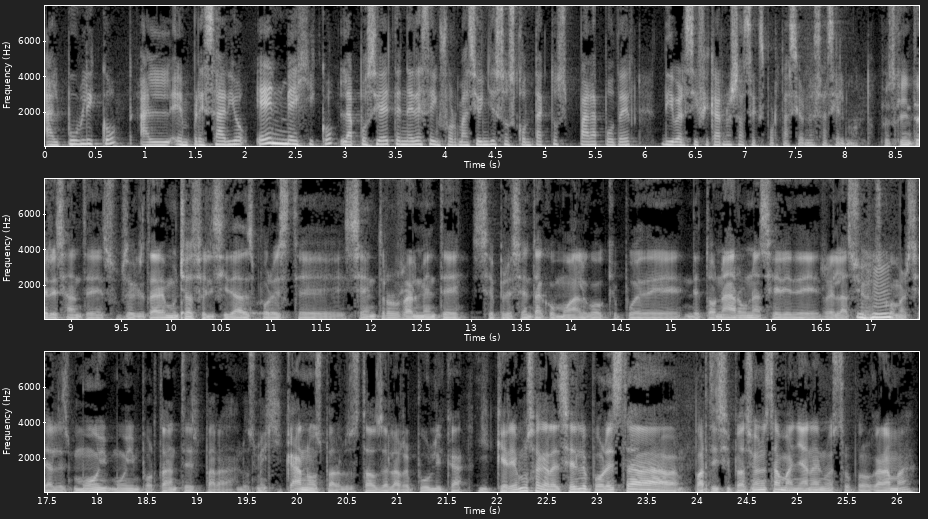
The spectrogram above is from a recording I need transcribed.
al público, al empresario en México, la posibilidad de tener esa información y esos contactos para poder diversificar nuestras exportaciones hacia el mundo. Pues qué interesante, subsecretaria. Muchas felicidades por este centro. Realmente se presenta como algo que puede detonar una serie de relaciones comerciales muy, muy importantes para los mexicanos, para los estados de la República. Y queremos agradecerle por esta participación esta mañana en nuestro programa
